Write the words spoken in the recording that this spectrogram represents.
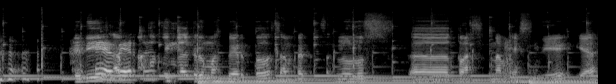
jadi ya, aku, aku tinggal di rumah Berto sampai lulus uh, kelas 6 SD ya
